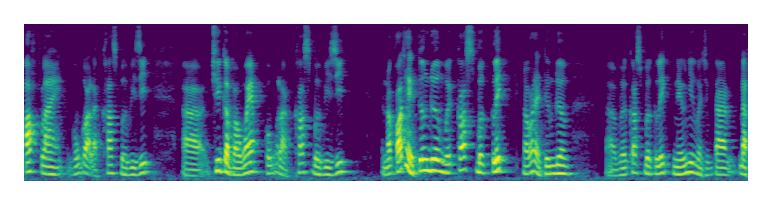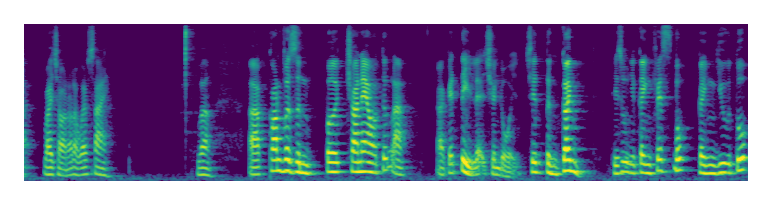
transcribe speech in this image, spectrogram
offline cũng gọi là cost per visit. À, truy cập vào web cũng là cost per visit. Nó có thể tương đương với cost per click nó có thể tương đương à, với cost per click nếu như mà chúng ta đặt vai trò đó là website. Vâng à, conversion per channel tức là à, cái tỷ lệ chuyển đổi trên từng kênh. Thí dụ như kênh Facebook kênh YouTube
